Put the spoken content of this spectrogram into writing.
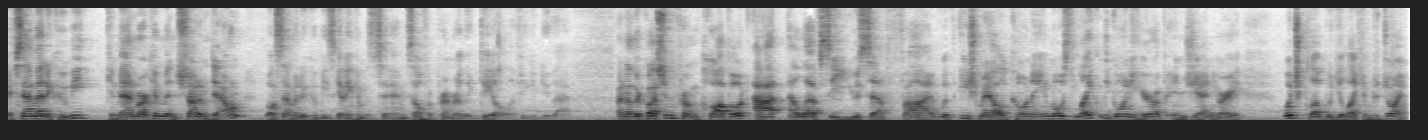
If Sam Adekugbe can man mark him and shut him down, well, Sam Adekugbe is getting him, himself a Premier League deal if he can do that. Another question from Klopboat at LFC Youssef 5 with Ismail Kone most likely going to Europe in January. Which club would you like him to join?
